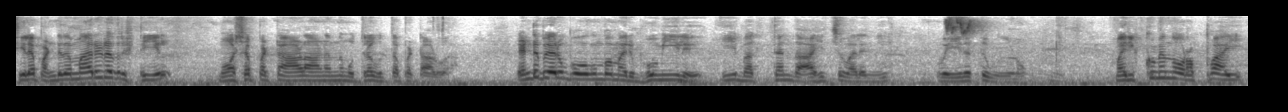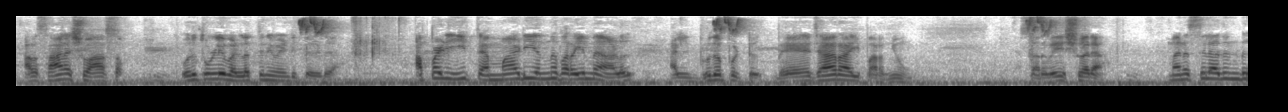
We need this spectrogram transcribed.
ചില പണ്ഡിതന്മാരുടെ ദൃഷ്ടിയിൽ മോശപ്പെട്ട ആളാണെന്ന് മുദ്ര കുത്തപ്പെട്ട രണ്ടുപേരും പോകുമ്പോൾ മരുഭൂമിയിൽ ഈ ഭക്തൻ ദാഹിച്ച് വലഞ്ഞ് വെയിലത്ത് വീണു. മരിക്കുമെന്ന് ഉറപ്പായി അവസാന ശ്വാസം. ഒരു തുള്ളി വെള്ളത്തിന് വേണ്ടി തേടുക. ഈ തെമ്മാടി എന്ന് പറയുന്ന ആൾ അത്ഭുതപ്പെട്ട് ബേജാറായി പറഞ്ഞു സർവേശ്വര മനസ്സിലതുണ്ട്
